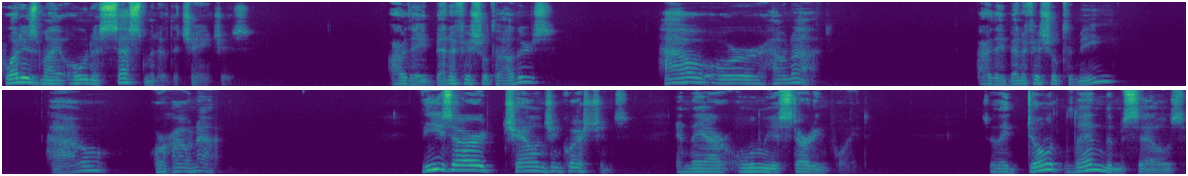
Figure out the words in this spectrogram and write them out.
What is my own assessment of the changes? Are they beneficial to others? How or how not? Are they beneficial to me? How or how not? These are challenging questions, and they are only a starting point. So they don't lend themselves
